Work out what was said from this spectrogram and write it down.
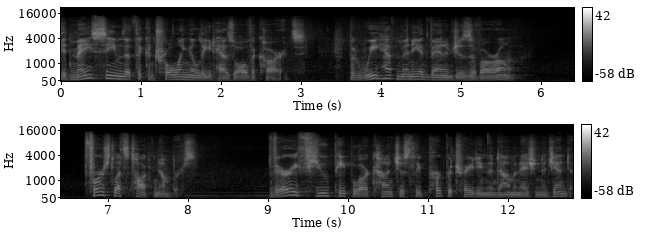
It may seem that the controlling elite has all the cards, but we have many advantages of our own. First, let's talk numbers. Very few people are consciously perpetrating the domination agenda.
